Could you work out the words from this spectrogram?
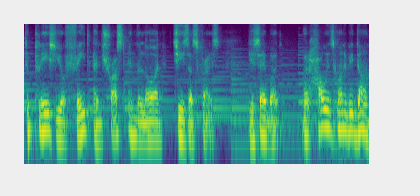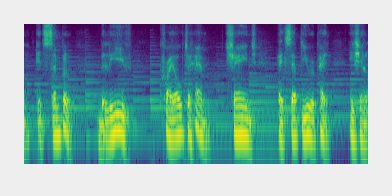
to place your faith and trust in the Lord Jesus Christ. You say, but but how is it going to be done? It's simple. Believe, cry out to him, change, except you repent he shall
